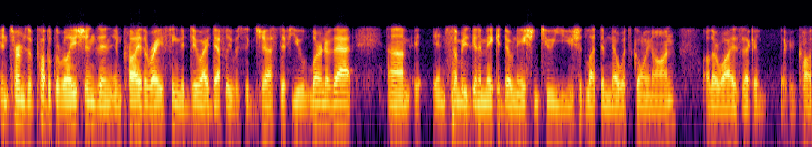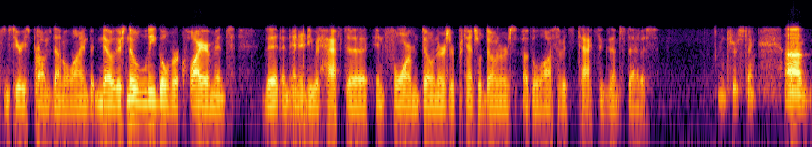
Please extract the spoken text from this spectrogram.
in terms of public relations and, and, probably the right thing to do, I definitely would suggest if you learn of that um, and somebody's going to make a donation to you, you should let them know what's going on. Otherwise, that could that could cause some serious problems down the line. But no, there's no legal requirement that an entity would have to inform donors or potential donors of the loss of its tax exempt status. Interesting. Um,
